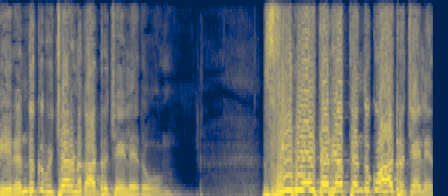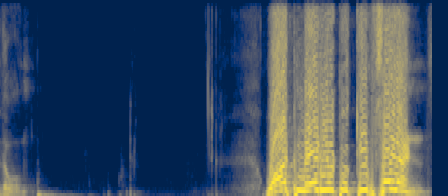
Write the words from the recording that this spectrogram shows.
మీరెందుకు విచారణకు ఆర్డర్ చేయలేదు? సిబిఐ దర్యాప్తు ఎందుకు ఆర్డర్ చేయలేదు? What made you to keep silence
